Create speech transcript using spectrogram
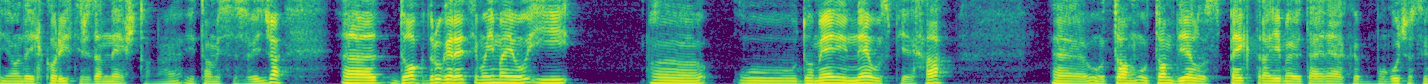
I onda ih koristiš za nešto, ne? I to mi se sviđa. E, dok druge recimo imaju i u domeni neuspjeha, E, u, tom, u tom dijelu spektra imaju taj nekakve mogućnosti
